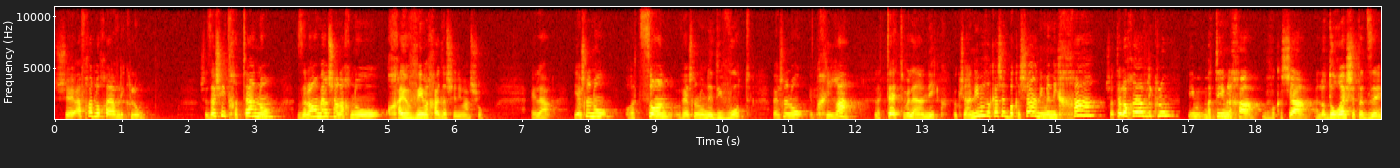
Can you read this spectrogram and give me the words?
שאף אחד לא חייב לי כלום. שזה שהתחתנו, זה לא אומר שאנחנו חייבים אחד לשני משהו, אלא יש לנו רצון ויש לנו נדיבות ויש לנו בחירה לתת ולהעניק, וכשאני מבקשת בקשה, אני מניחה שאתה לא חייב לי כלום. אם מתאים לך, בבקשה, אני לא דורשת את זה,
